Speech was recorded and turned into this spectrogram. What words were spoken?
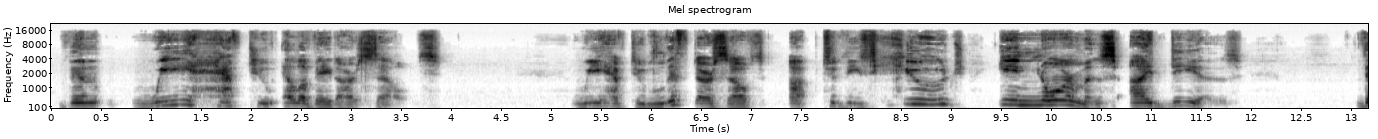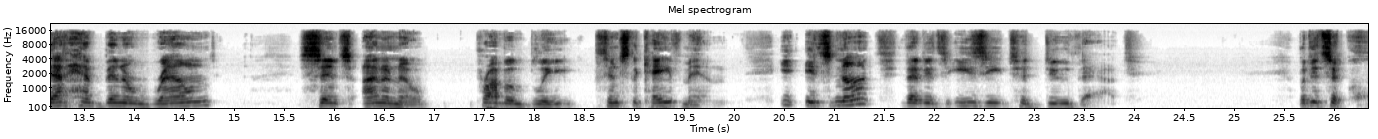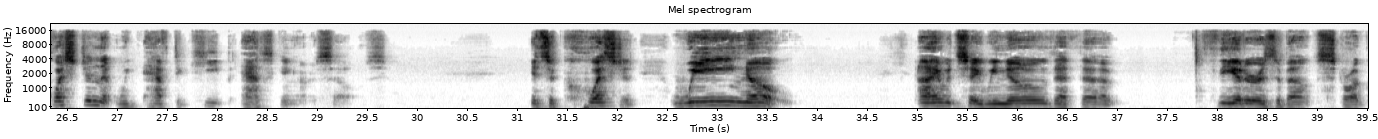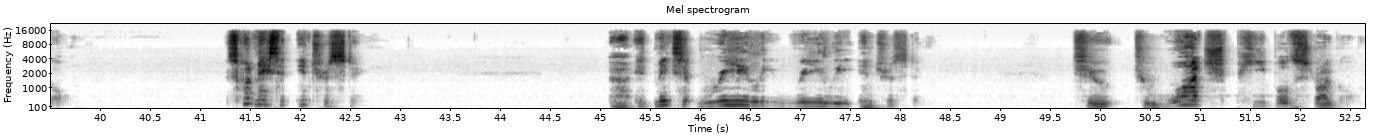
then we have to elevate ourselves. We have to lift ourselves up to these huge enormous ideas that have been around since, I don't know, probably since the caveman. It's not that it's easy to do that, but it's a question that we have to keep asking ourselves. It's a question. we know, I would say we know that the theater is about struggle. It's what makes it interesting. Uh, it makes it really, really interesting to to watch people struggle.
